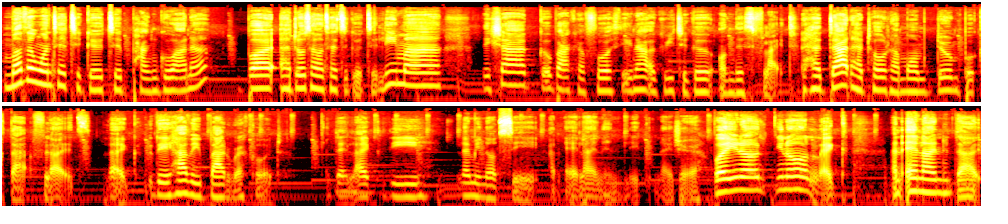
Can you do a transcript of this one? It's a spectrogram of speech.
mother wanted to go to Panguana, but her daughter wanted to go to Lima. They shall go back and forth. They now agreed to go on this flight. Her dad had told her mom, "Don't book that flight. Like they have a bad record. They're like the let me not say an airline in Lake Nigeria, but you know, you know, like an airline that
